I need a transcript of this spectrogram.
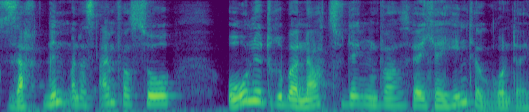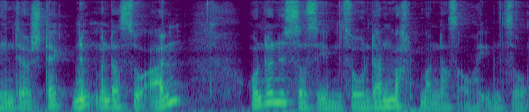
sagt, nimmt man das einfach so, ohne drüber nachzudenken, was, welcher Hintergrund dahinter steckt, nimmt man das so an und dann ist das eben so und dann macht man das auch eben so.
